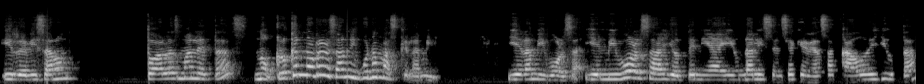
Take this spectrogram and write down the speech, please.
y revisaron todas las maletas. No, creo que no revisaron ninguna más que la mía. Y era mi bolsa. Y en mi bolsa yo tenía ahí una licencia que había sacado de Utah,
